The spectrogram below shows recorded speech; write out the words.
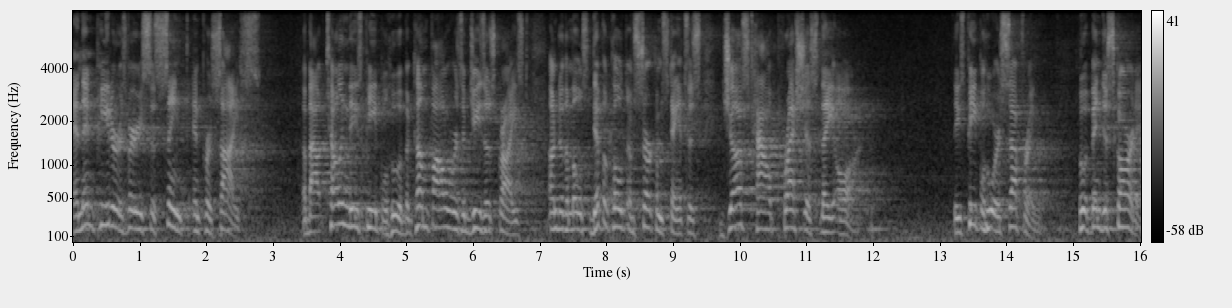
And then Peter is very succinct and precise about telling these people who have become followers of Jesus Christ under the most difficult of circumstances just how precious they are. These people who are suffering, who have been discarded,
